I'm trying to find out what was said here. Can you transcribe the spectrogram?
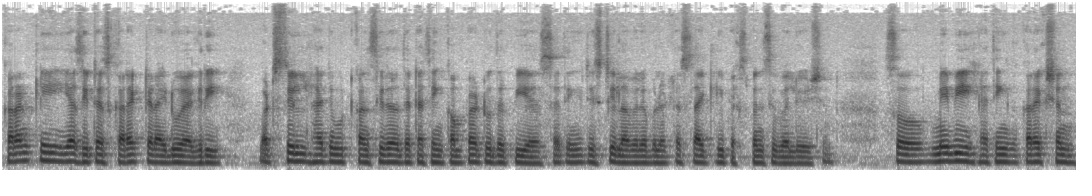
Currently, yes, it has corrected. I do agree, but still, I would consider that. I think compared to the PS, I think it is still available at a slightly expensive valuation. So maybe I think a correction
